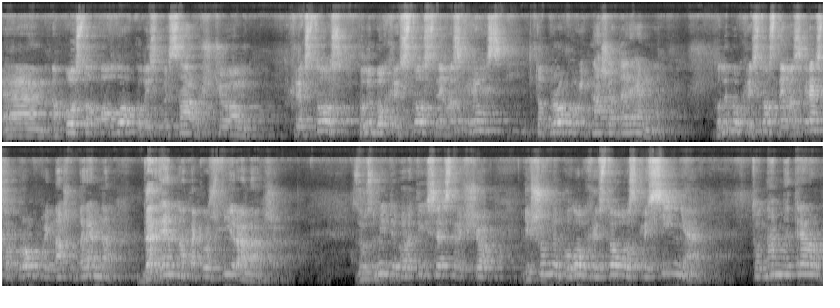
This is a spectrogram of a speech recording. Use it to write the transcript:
Е, апостол Павло колись писав, що Христос, коли бо Христос не воскрес, то проповідь наша даремна. Коли бо Христос не воскрес, то проповідь наша даремна, даремна також віра наша. Зрозумійте, брати і сестри, що якщо б не було Христового Воскресіння, то нам не треба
